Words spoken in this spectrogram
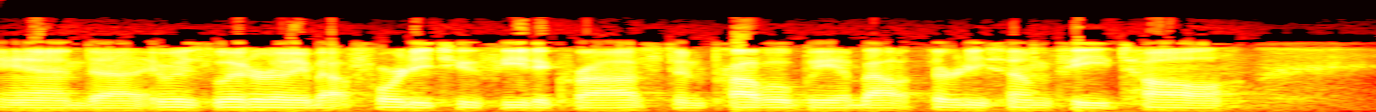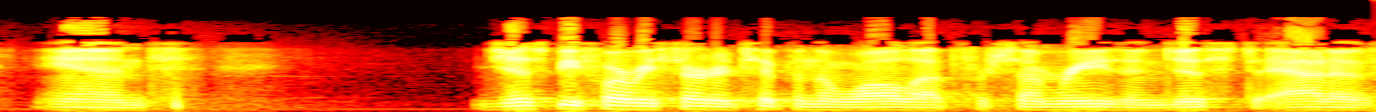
and uh, it was literally about 42 feet across and probably about 30 some feet tall. And just before we started tipping the wall up, for some reason, just out of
